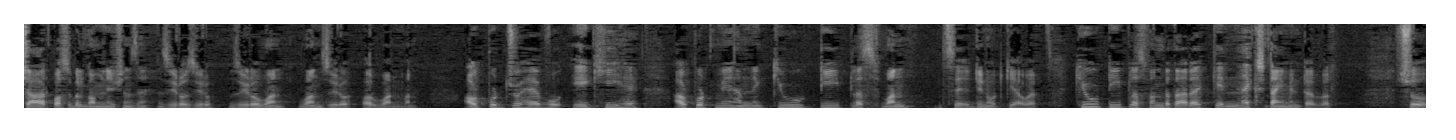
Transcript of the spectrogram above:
چار پاسبل کمبینیشن ہیں zero zero zero one one zero اور ون ون آؤٹ پٹ جو ہے وہ ایک ہی ہے آؤٹ پٹ میں ہم نے کیو ٹی پلس ون سے ڈینوٹ کیا ہوا ہے کیو ٹی پلس ون بتا رہا ہے کہ نیکسٹ ٹائم انٹرول سو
